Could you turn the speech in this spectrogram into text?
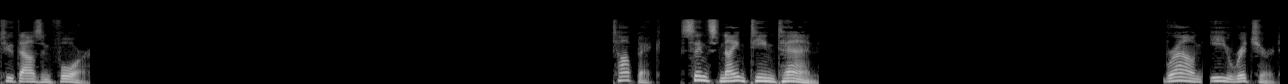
2004. Since 1910 Brown, E. Richard.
